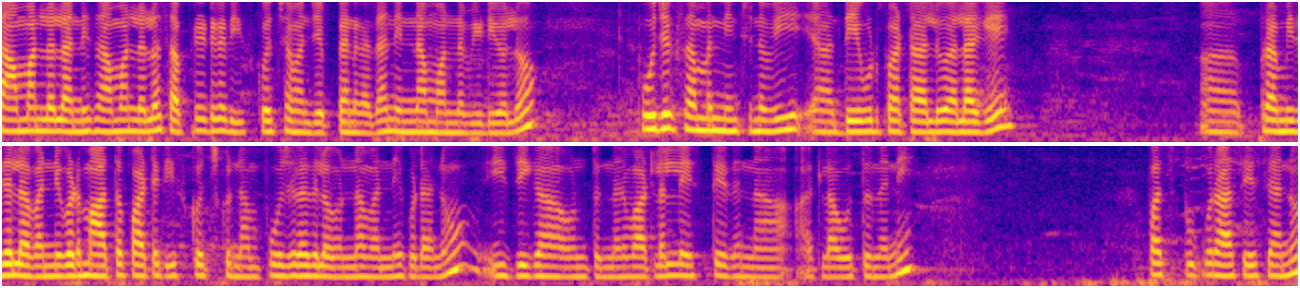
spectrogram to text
సామాన్లలో అన్ని సామాన్లలో సపరేట్గా తీసుకొచ్చామని చెప్పాను కదా నిన్న మొన్న వీడియోలో. పూజకు సంబంధించినవి దేవుడి పటాలు అలాగే ప్రమిదలు అవన్నీ కూడా మాతో పాటే తీసుకొచ్చుకున్నాం. పూజ గదిలో ఉన్నవన్నీ కూడాను ఈజీగా ఉంటుందని వాటిల్లో వేస్తే ఏదన్నా అట్లా అవుతుందని. పసుపు రాసేసాను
